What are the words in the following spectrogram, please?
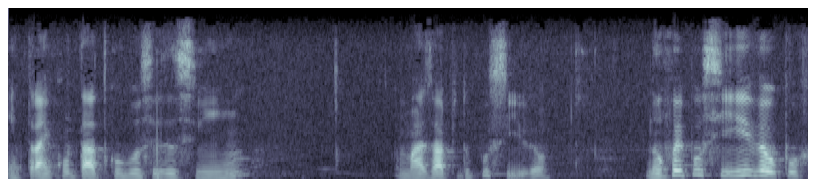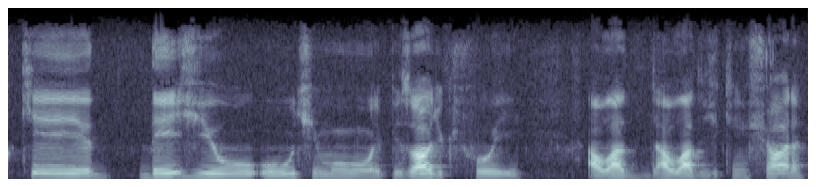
entrar em contato com vocês assim o mais rápido possível. Não foi possível porque desde o, o último episódio, que foi ao lado, ao lado de quem chora,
